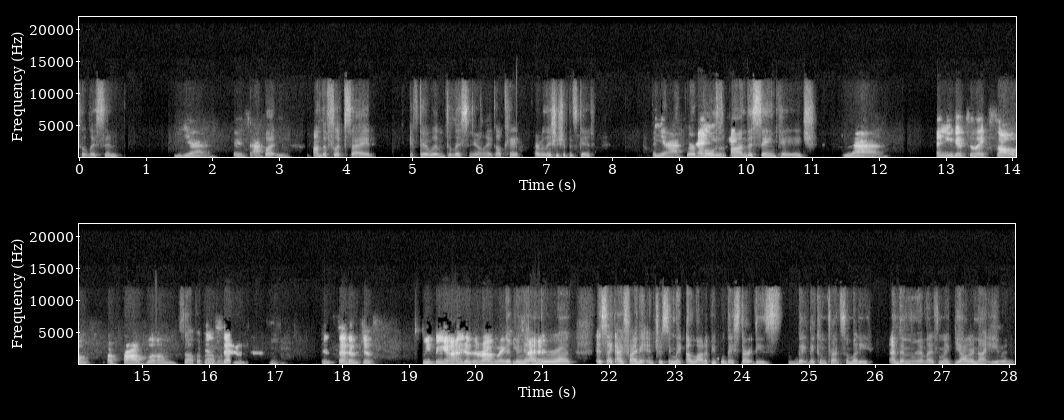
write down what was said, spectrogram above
to listen. Yeah, exactly. But on the flip side, if they're willing to listen, you're like, okay, our relationship is good. Like, yeah. We're and both you, on the same page. Yeah. And you get to like solve a problem. Solve a problem. Instead of mm-hmm. instead of just sweeping it under the rug like sweeping you said. it under the rug. It's like I find it interesting. Like a lot of people they start these they, they confront somebody and then realize I'm like, y'all are not even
